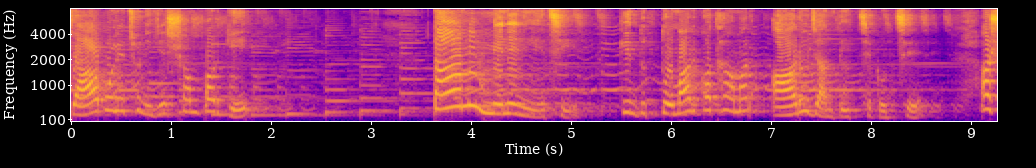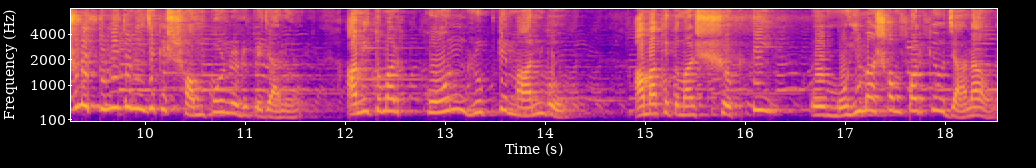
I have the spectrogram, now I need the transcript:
যা বলেছ নিজের সম্পর্কে, তা আমি মেনে নিয়েছি। কিন্তু তোমার কথা আমার আরও জানতে ইচ্ছে করছে। আসলে তুমি তো নিজেকে সম্পূর্ণরূপে জানো। আমি তোমার কোন রূপকে মানব? আমাকে তোমার শক্তি ও মহিমা সম্পর্কেও জানাও।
